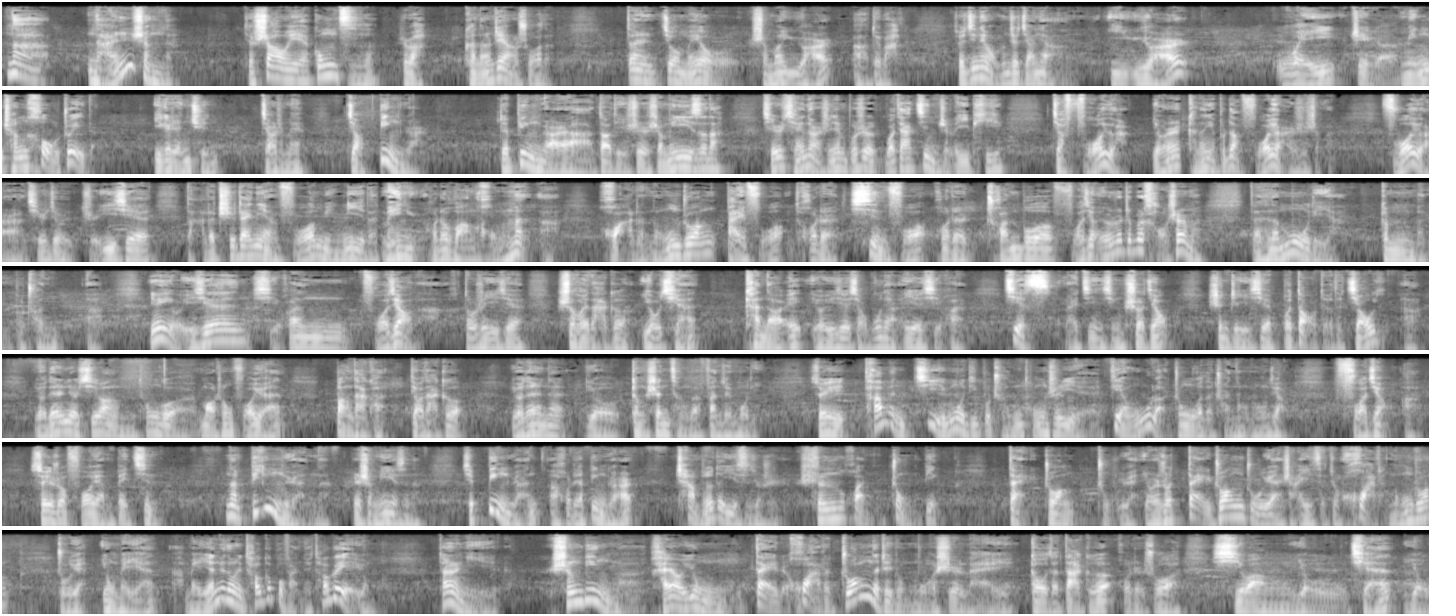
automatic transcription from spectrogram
那男生呢，叫少爷、公子，是吧？可能这样说的，但是就没有什么媛儿啊，对吧？所以今天我们就讲讲以媛儿为这个名称后缀的一个人群，叫什么呀？叫病媛这病源啊，到底是什么意思呢？其实前一段时间不是国家禁止了一批叫佛缘有人可能也不知道佛缘是什么。佛缘啊，其实就是指一些打着吃斋念佛名义的美女或者网红们啊，化着浓妆拜佛或者信佛或者传播佛教。有人说这不是好事吗？但他的目的呀，根本不纯啊，因为有一些喜欢佛教的。都是一些社会大哥有钱，看到哎有一些小姑娘也喜欢，借此来进行社交，甚至一些不道德的交易啊。有的人就希望通过冒充佛缘，傍大款钓大哥；有的人呢有更深层的犯罪目的，所以他们既目的不纯，同时也玷污了中国的传统宗教佛教啊。所以说佛缘被禁了。那病缘呢是什么意思呢？其实病源啊，或者叫病源差不多的意思就是身患重病，带妆住院。有人说带妆住院啥意思？就是化着浓妆住院，用美颜啊。美颜这东西，涛哥不反对，涛哥也用。但是你生病了，还要用带着化着妆的这种模式来勾搭大哥，或者说希望有钱有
